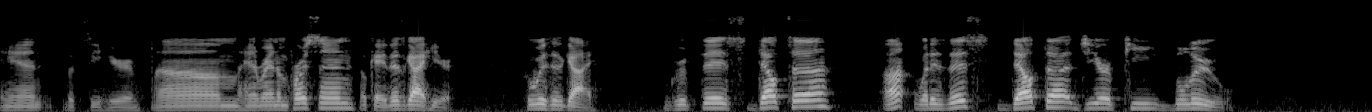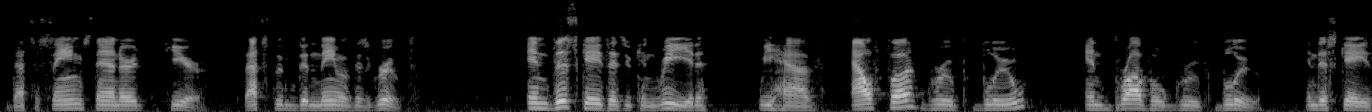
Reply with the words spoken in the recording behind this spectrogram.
And let's see here. Um, hand random person. Okay, this guy here. Who is this guy? Group this Delta uh, what is this? Delta GRP Blue. That's the same standard here. That's the, the name of this group. In this case, as you can read, we have Alpha Group Blue and Bravo Group Blue. In this case,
